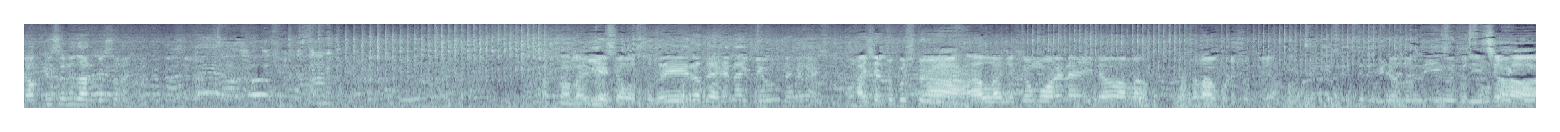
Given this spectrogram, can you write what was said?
সব পিছনে যান পিছনে। নাই নাই। হ্যাঁ, আল্লাহ যে কেউ মরে না এটাও আল্লাহ লাভ এটা যদি হ্যাঁ,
